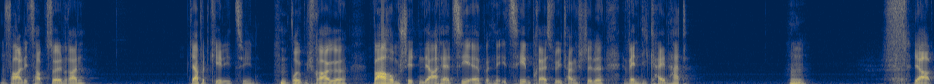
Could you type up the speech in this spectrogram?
Fahren die Zapfsäulen ran, Ihr habt keine E10. Wo ich mich frage, warum steht in der ADAC-App ein E10-Preis für die Tankstelle, wenn die keinen hat? Hm. Ja,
